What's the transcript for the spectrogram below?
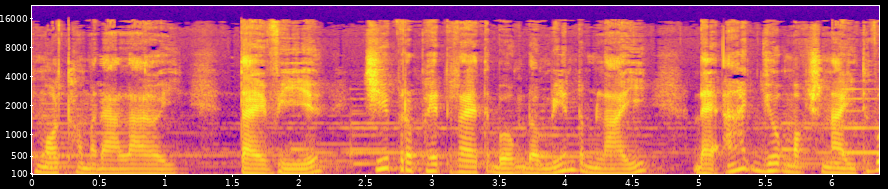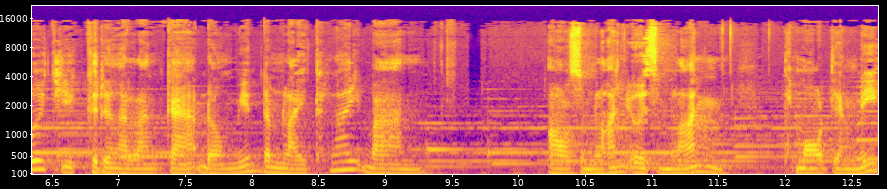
ថ្មធម្មតាឡើយ តែវា ជាប្រភេទរ៉ែត្បូងដ៏មានតម្លៃដែលអាចយកមកច្នៃធ្វើជាគ្រឿងអលង្ការដ៏មានតម្លៃថ្លៃបានអោសម្លាញ់អើយសម្លាញ់ថ្មទាំងនេះ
